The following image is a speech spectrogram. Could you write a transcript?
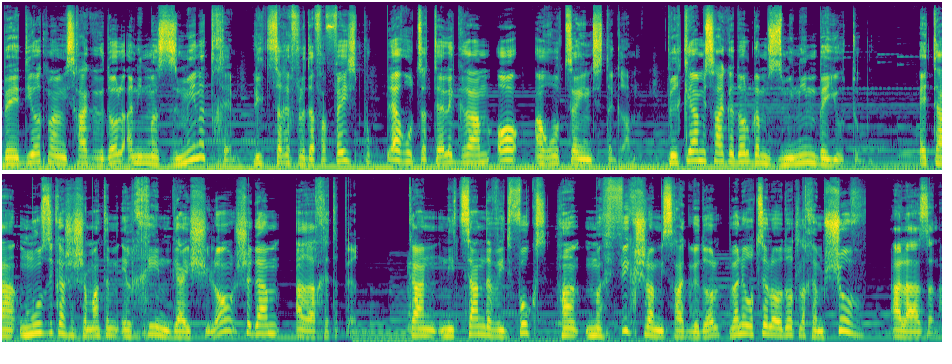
בידיעות מהמשחק הגדול, אני מזמין אתכם להצטרף לדף הפייסבוק, לערוץ הטלגרם או ערוץ האינסטגרם. פרקי המשחק הגדול גם זמינים ביוטיוב. את המוזיקה ששמעתם הלחין גיא שילה, שגם ערך את הפרק. כאן ניצן דוד פוקס, המפיק של המשחק הגדול, ואני רוצה להודות לכם שוב על ההאזנה.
